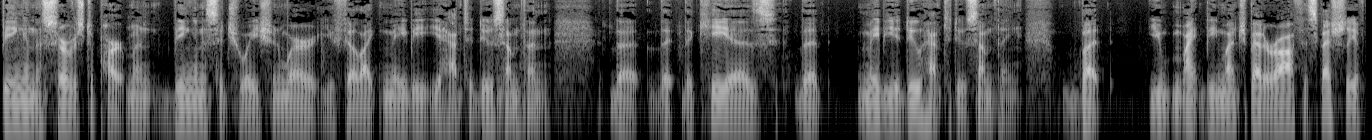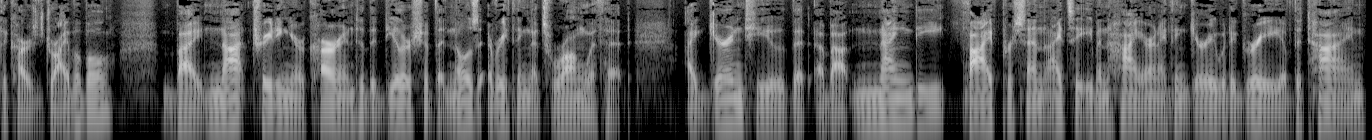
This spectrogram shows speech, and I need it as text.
being in the service department, being in a situation where you feel like maybe you have to do something, the the the key is that maybe you do have to do something, but you might be much better off, especially if the car's drivable, by not trading your car into the dealership that knows everything that's wrong with it. I guarantee you that about 95%, I'd say even higher, and I think Gary would agree, of the time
